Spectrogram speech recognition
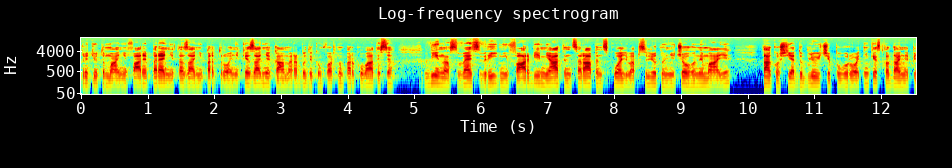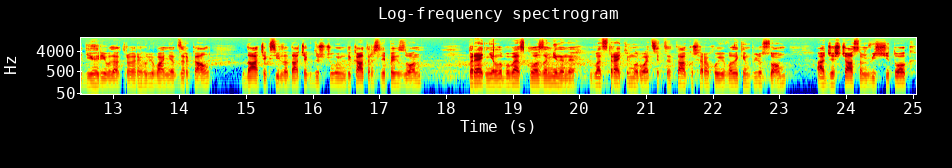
притютуманні фари, передні та задні партроніки, задня камера буде комфортно паркуватися. Він у нас весь в рідній фарбі, м'ятин, царапин, сколів, абсолютно нічого немає. Також є дублюючі поворотники, складання підігрів електрорегулювання дзеркал, датчик світла, датчик дощу, індикатор сліпих зон. Переднє лобове скло замінене у 2023 році. Це також я рахую великим плюсом, адже з часом від щиток,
